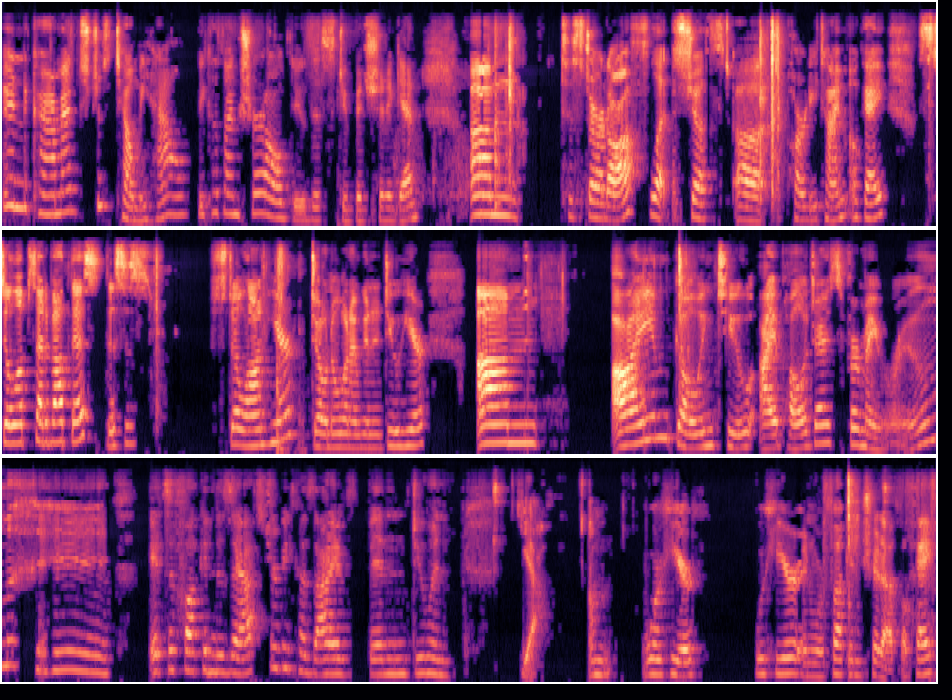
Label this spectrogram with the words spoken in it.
in the comments, just tell me how, because I'm sure I'll do this stupid shit again. Um, to start off, let's just uh party time, okay? Still upset about this. This is still on here. Don't know what I'm gonna do here. Um, I am going to. I apologize for my room. it's a fucking disaster because I've been doing. Yeah, um, we're here, we're here, and we're fucking shit up. Okay.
